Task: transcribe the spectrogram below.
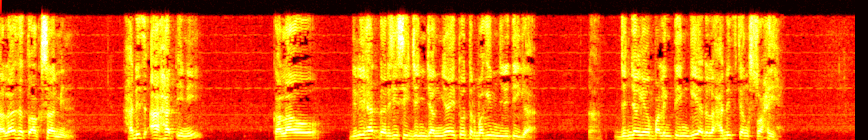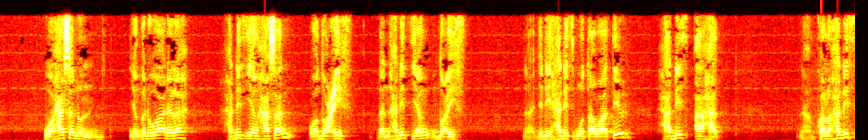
salah satu aksamin. Hadis ahad ini kalau dilihat dari sisi jenjangnya itu terbagi menjadi tiga. Nah, jenjang yang paling tinggi adalah hadis yang sahih. Wa hasanun. Yang kedua adalah hadis yang hasan wa dhaif dan hadis yang dhaif. Nah, jadi hadis mutawatir, hadis ahad. Nah, kalau hadis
